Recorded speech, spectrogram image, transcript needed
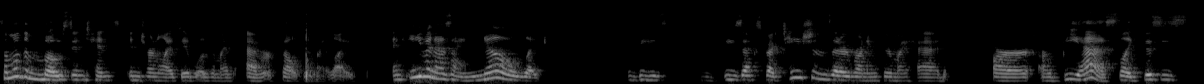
some of the most intense internalized ableism I've ever felt in my life. And even as I know, like these these expectations that are running through my head are are BS. Like this is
